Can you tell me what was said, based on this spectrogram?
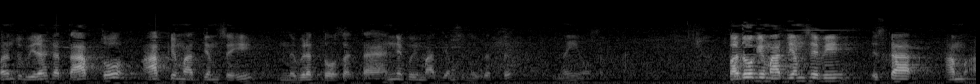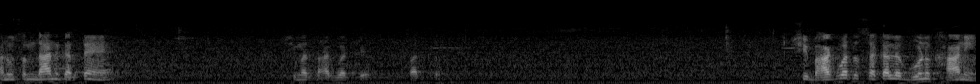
परंतु विरह का ताप तो आपके माध्यम से ही निवृत्त हो सकता है। अन्य कोई माध्यम से निवृत्त नहीं हो सकता। पदों के माध्यम से भी इसका हम अनुसंधान करते हैं। श्रीमद भागवत के पद श्री भागवत सकल गुण खानी।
